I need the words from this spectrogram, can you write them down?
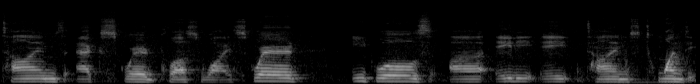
times x squared plus y squared equals uh, 88 times 20.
